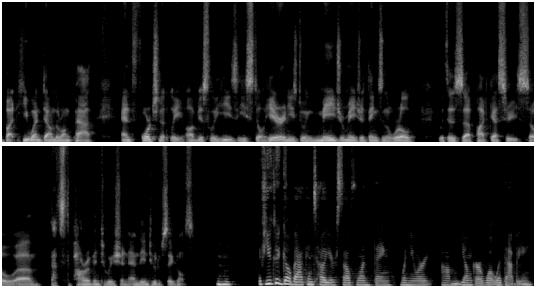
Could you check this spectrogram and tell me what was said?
but he went down the wrong path and fortunately obviously he's he's still here and he's doing major major things in the world with his uh, podcast series so um, that's the power of intuition and the intuitive signals mm-hmm. If you could go back and tell yourself one thing when you were um, younger, what would that be?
